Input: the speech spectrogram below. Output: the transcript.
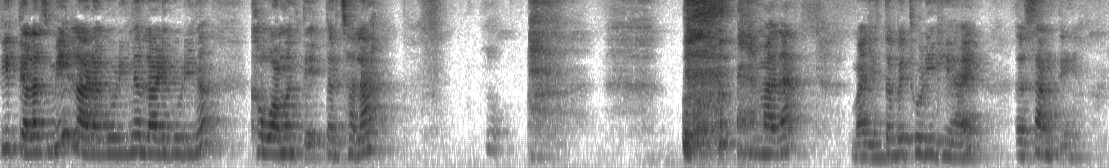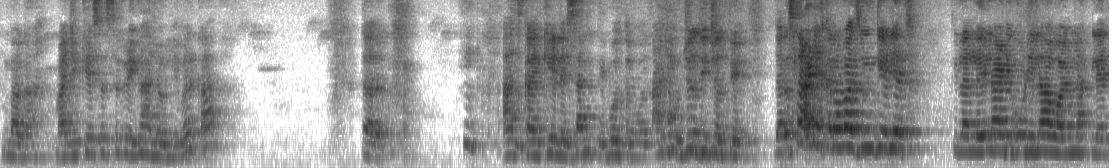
ती त्यालाच मी लाडागोडीनं लाडीगोडीनं खवा म्हणते. तर चला. माझा माझी तब्येत थोडी ही आहे. तर सांगते. बघा माझी केस सगळी घालवली बरं का? तर आज काय केले सांगते बोलतो बोल आणि हो, जल्दी चलते. जरा साडे अकरा वाजून गेलेत. तिला लई लाडी गोडी लावावी लागलेत.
